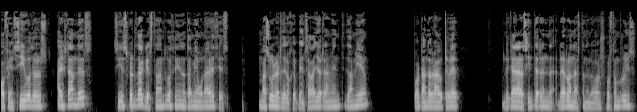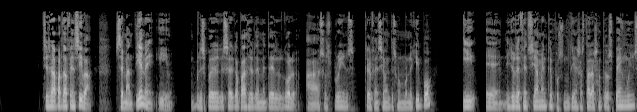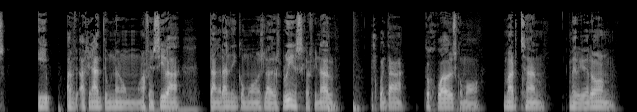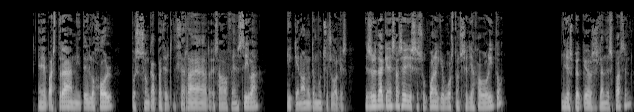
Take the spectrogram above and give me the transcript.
ofensivo de los Islanders. Si es verdad que están concediendo también algunas veces más goles de lo que pensaba yo realmente también. Por tanto, habrá que ver de cara a las siguientes rondas de los Boston Bruins si esa parte ofensiva se mantiene y les puede ser capaces de meter gol a esos Bruins que defensivamente son un buen equipo y eh, ellos defensivamente pues no tienen esas taras ante los Penguins y al, final ante una, ofensiva tan grande como es la de los Bruins que al final pues cuenta con jugadores como Marchand, Bergeron, eh, Pastran y Taylor Hall pues son capaces de cerrar esa ofensiva y que no anote muchos goles. Es verdad que en esa serie se supone que Boston sería favorito. Yo espero que los Islanders pasen.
